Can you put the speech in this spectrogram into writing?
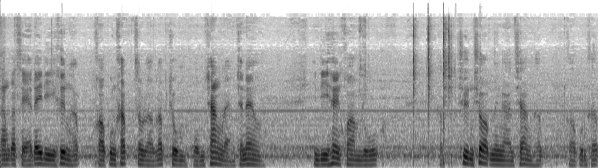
นำกระแสได้ดีขึ้นครับ ขอบคุณครับสำหรับรับชมผมช่างแหลมชาแนลยินดีให้ความรู้ ครับชื่นชอบในงานช่างครับ ขอบคุณครับ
